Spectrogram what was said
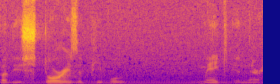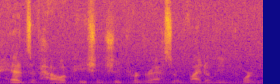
But these stories of people make in their heads of how a patient should progress are vitally important.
